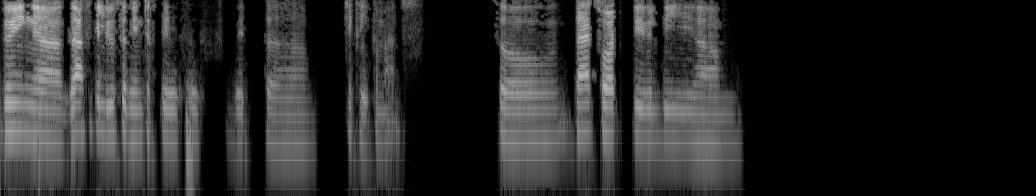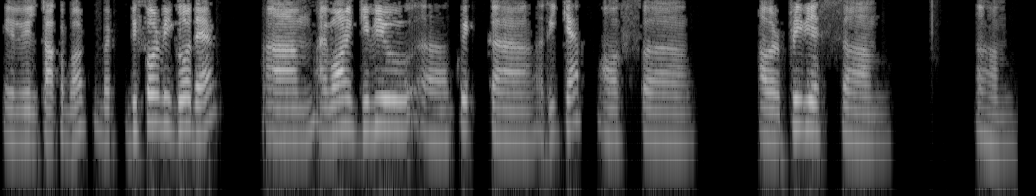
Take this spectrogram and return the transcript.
doing uh, graphical user interfaces with uh, Tcl commands. So that's what we will be um, we will talk about. But before we go there, um, I want to give you a quick uh, recap of uh, our previous um, um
